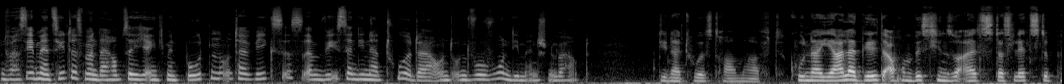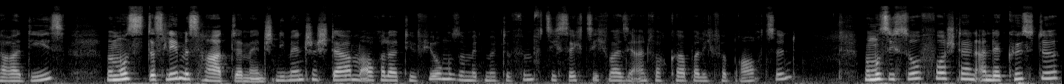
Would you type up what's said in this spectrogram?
Du hast eben erzählt, dass man da hauptsächlich eigentlich mit Booten unterwegs ist. Ähm, wie ist denn die Natur da und, und wo wohnen die Menschen überhaupt? Die Natur ist traumhaft. Kunayala gilt auch ein bisschen so als das letzte Paradies. Man muss, das Leben ist hart der Menschen. Die Menschen sterben auch relativ jung, so mit Mitte 50, 60, weil sie einfach körperlich verbraucht sind. Man muss sich so vorstellen, an der Küste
